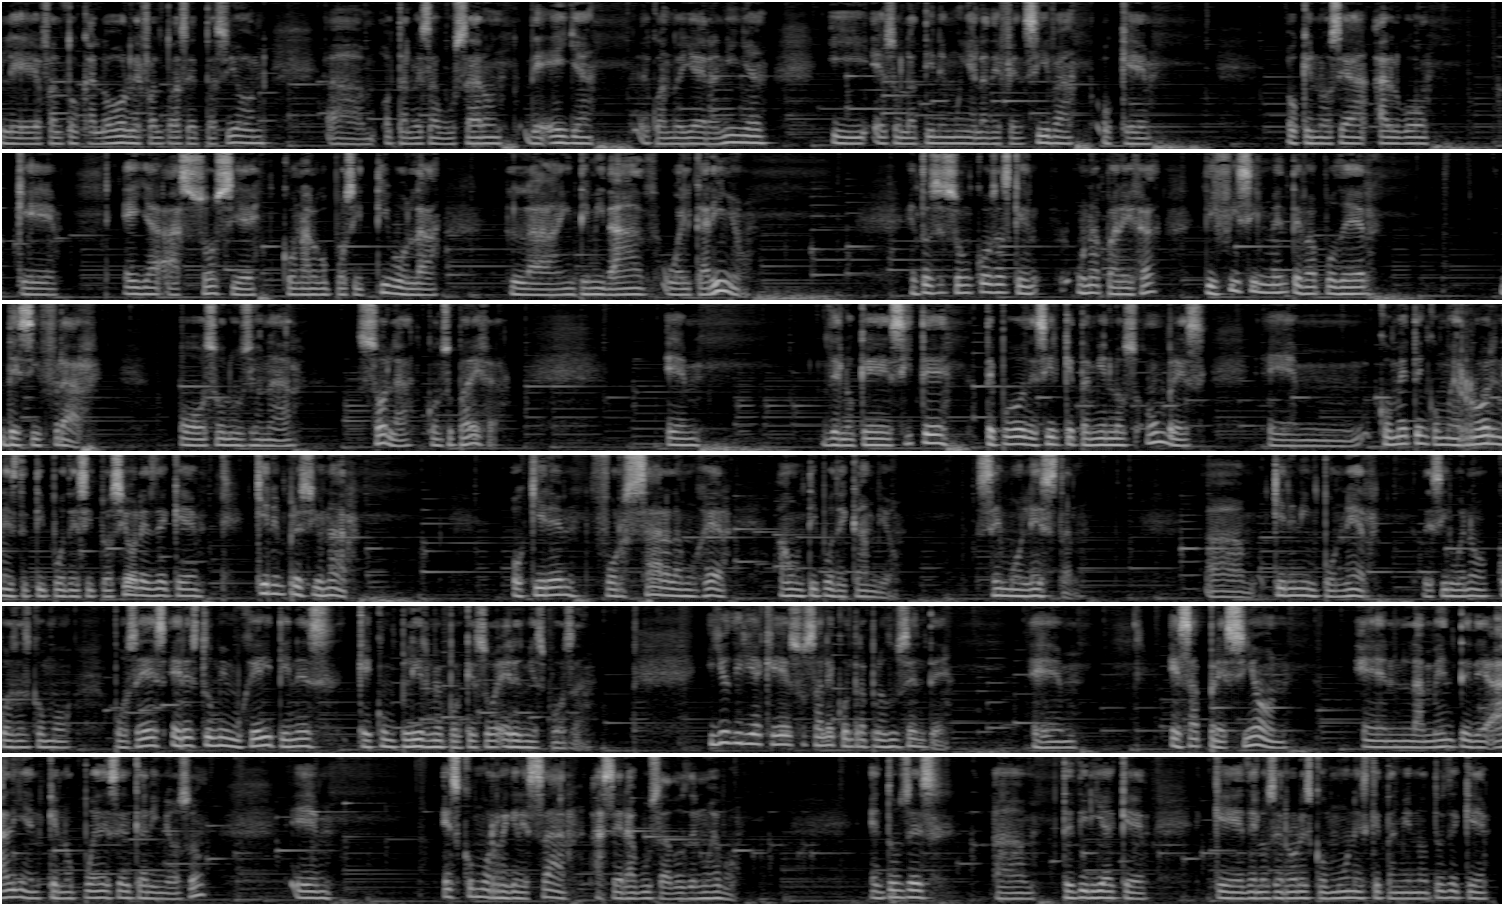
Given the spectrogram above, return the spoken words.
Le faltó calor, le faltó aceptación, o tal vez abusaron de ella eh, cuando ella era niña y eso la tiene muy a la defensiva o que o que no sea algo que ella asocie con algo positivo la, la intimidad o el cariño. Entonces son cosas que una pareja difícilmente va a poder descifrar o solucionar sola con su pareja. Em, de lo que sí te, te puedo decir que también los hombres em, cometen como error en este tipo de situaciones de que quieren presionar o quieren forzar a la mujer a un tipo de cambio. Se molestan, quieren imponer, decir, bueno, cosas como, pues eres tú mi mujer y tienes que cumplirme porque eso eres mi esposa. Y yo diría que eso sale contraproducente. Em, esa presión en la mente de alguien que no puede ser cariñoso em, es como regresar a ser abusados de nuevo. Entonces, te diría que, que, de los errores comunes que también noto es de que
